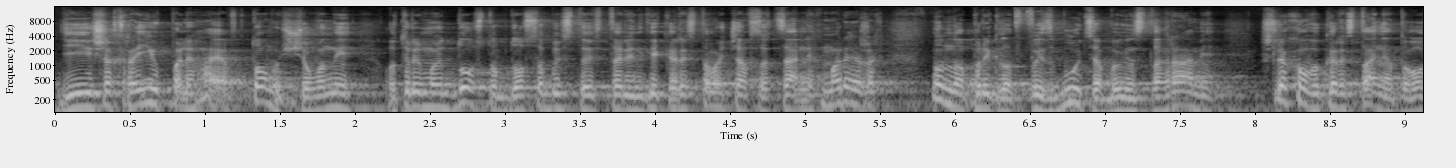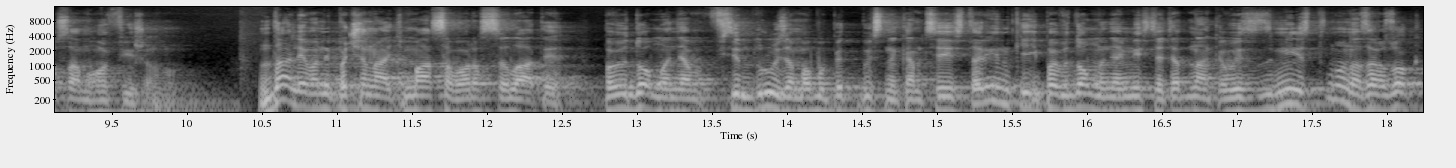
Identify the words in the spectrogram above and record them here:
дії шахраїв полягає в тому, що вони отримують доступ до особистої сторінки користувача в соціальних мережах, ну, наприклад, в Фейсбуці або в Інстаграмі, шляхом використання того самого фішингу. Далі вони починають масово розсилати повідомлення всім друзям або підписникам цієї сторінки, і повідомлення містять однаковий зміст. Ну, на зразок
